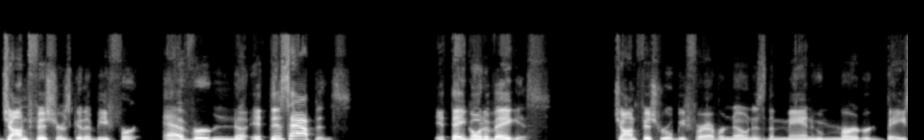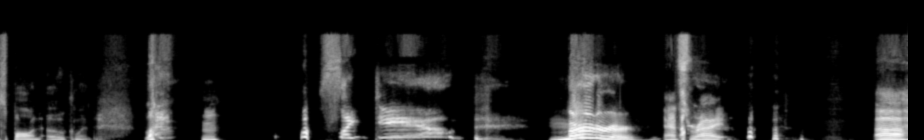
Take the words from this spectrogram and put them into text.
John Fisher is going to be forever. No- if this happens, if they go to Vegas, John Fisher will be forever known as the man who murdered baseball in Oakland. Like, hmm? it's like, damn, murderer. That's right. uh, I'm,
